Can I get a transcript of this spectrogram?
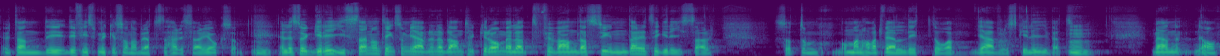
utan det, det finns mycket sådana berättelser här i Sverige också. Mm. Eller så grisar någonting som djävulen ibland tycker om, eller att förvandla syndare till grisar. Så att de, om man har varit väldigt då djävulsk i livet. Mm. Men ja,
